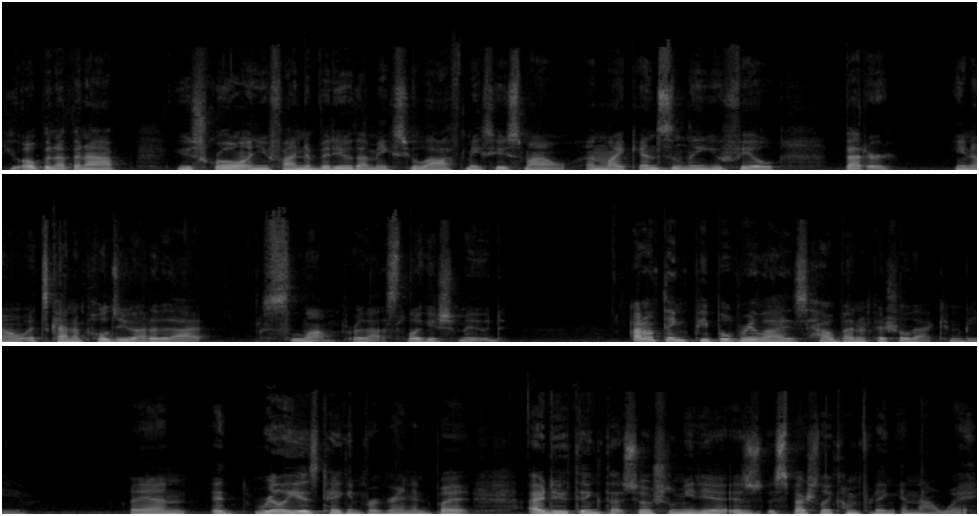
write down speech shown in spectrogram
you open up an app, you scroll and you find a video that makes you laugh, makes you smile, and like instantly you feel better. You know, it's kind of pulled you out of that slump or that sluggish mood. I don't think people realize how beneficial that can be and it really is taken for granted, but I do think that social media is especially comforting in that way.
